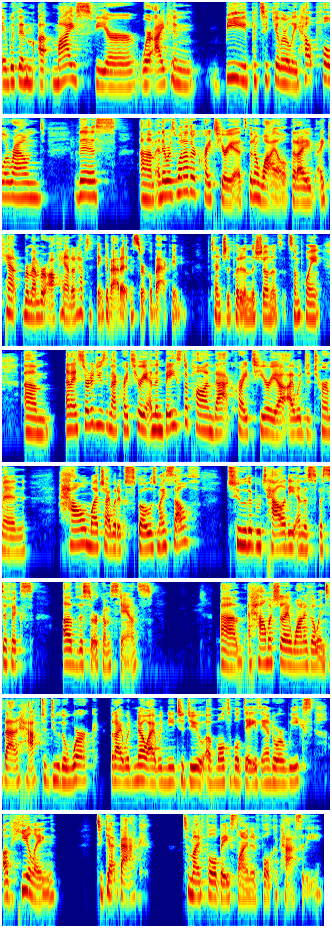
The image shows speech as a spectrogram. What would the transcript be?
within uh, my sphere where I can be particularly helpful around this. Um, and there was one other criteria. It's been a while that I, I can't remember offhand. I'd have to think about it and circle back, maybe potentially put it in the show notes at some point. Um, and I started using that criteria. And then based upon that criteria, I would determine how much I would expose myself to the brutality and the specifics of the circumstance. Um, how much did I want to go into that and have to do the work that I would know I would need to do of multiple days and or weeks of healing to get back to my full baseline and full capacity.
